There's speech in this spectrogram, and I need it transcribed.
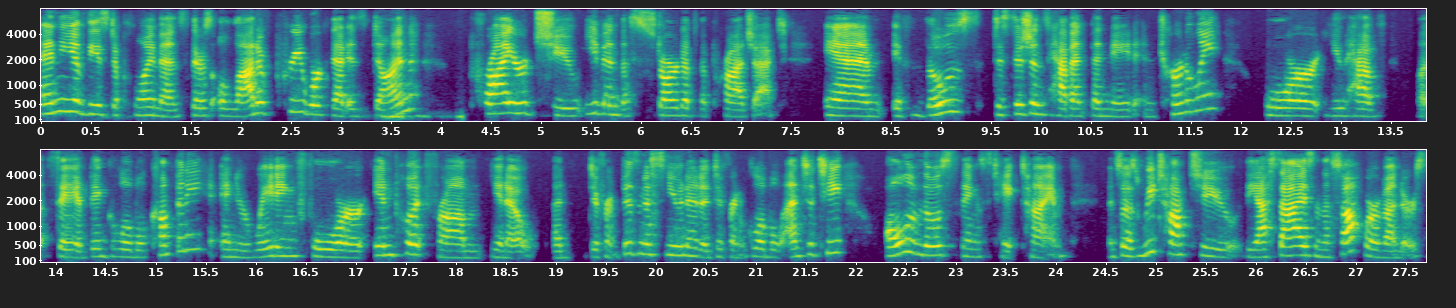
any of these deployments, there's a lot of pre work that is done prior to even the start of the project. And if those decisions haven't been made internally, or you have, let's say, a big global company and you're waiting for input from, you know, a different business unit, a different global entity, all of those things take time. And so as we talk to the SIs and the software vendors,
